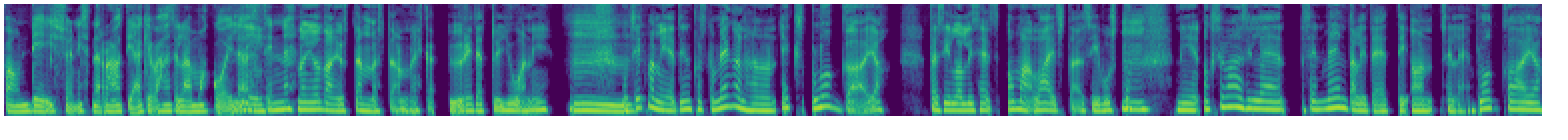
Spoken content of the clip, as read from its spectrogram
foundation, niin ne rahat jääkin vähän sellainen makoilee niin. sinne. No jotain just tämmöistä on ehkä yritetty juoni. Mm. Mutta sitten mä mietin, koska Meganhan on ex-bloggaaja, tai sillä oli se oma lifestyle-sivusto, mm. niin onko se vaan silleen, sen mentaliteetti on silleen bloggaaja,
